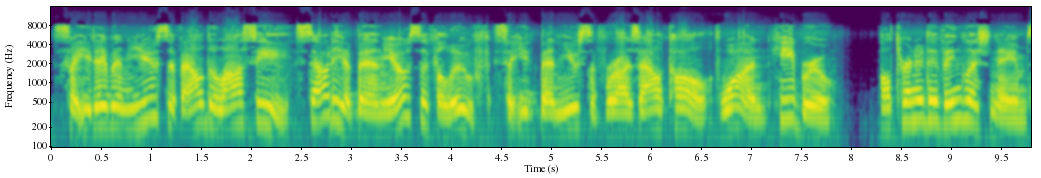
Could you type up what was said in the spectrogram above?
Sa'id ibn Yusuf al-Dalasi, Saadia ben Yosef Aluf, Sa'id ben Yusuf Raz al-Kul, 1, Hebrew. Alternative English names,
